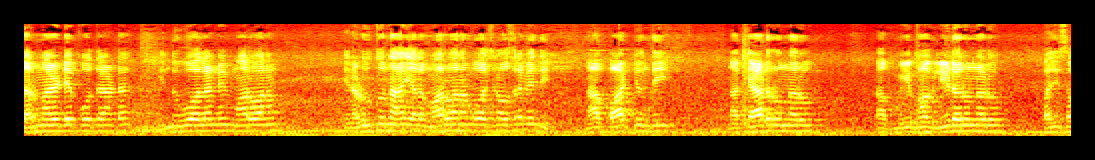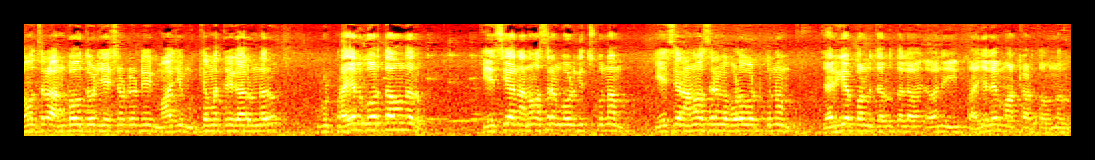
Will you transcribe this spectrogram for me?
ధర్మారెడ్డే పోతాడట ఎందుకు పోవాలండి మార్వానం నేను అడుగుతున్నా ఇలా మార్వానం పోవాల్సిన అవసరం ఏంది? నా పార్టీ ఉంది నా క్యాడర్ ఉన్నారు నాకు మీ మాకు లీడర్ ఉన్నారు పది సంవత్సరాల అనుభవంతో చేసినటువంటి మాజీ ముఖ్యమంత్రి గారు ఉన్నారు ఇప్పుడు ప్రజలు కోరుతూ ఉన్నారు. కేసీఆర్ అనవసరంగా గొడిగించుకున్నాం కేసీఆర్ అనవసరంగా గొడగొట్టుకున్నాం జరిగే పనులు జరుగుతలేవు అని ప్రజలే మాట్లాడుతూ ఉన్నారు.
